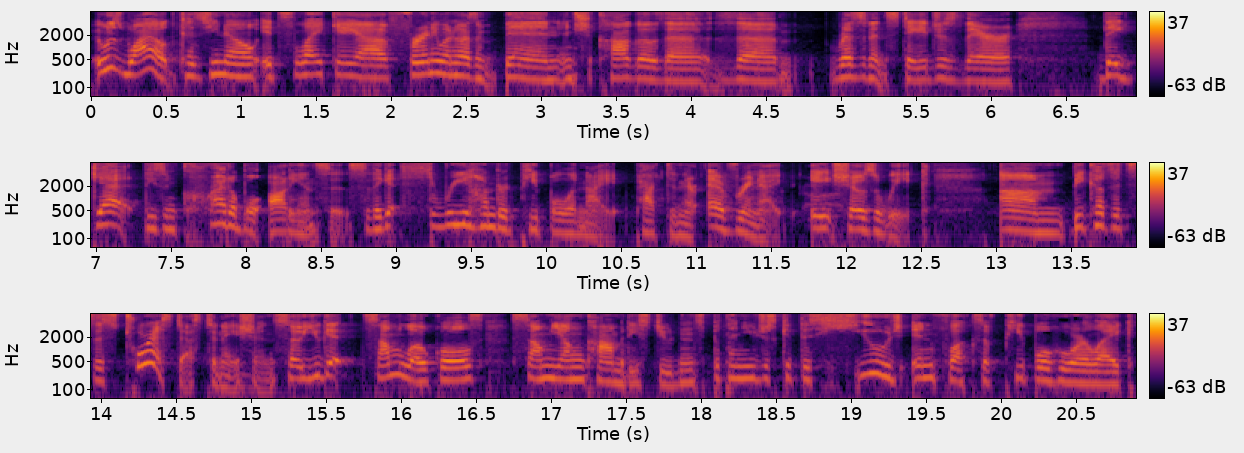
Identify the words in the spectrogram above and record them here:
it was wild because you know it's like a uh, for anyone who hasn't been in chicago the the resident stages there they get these incredible audiences. So they get 300 people a night packed in there every night eight shows a week um, because it's this tourist destination. So you get some locals, some young comedy students, but then you just get this huge influx of people who are like,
